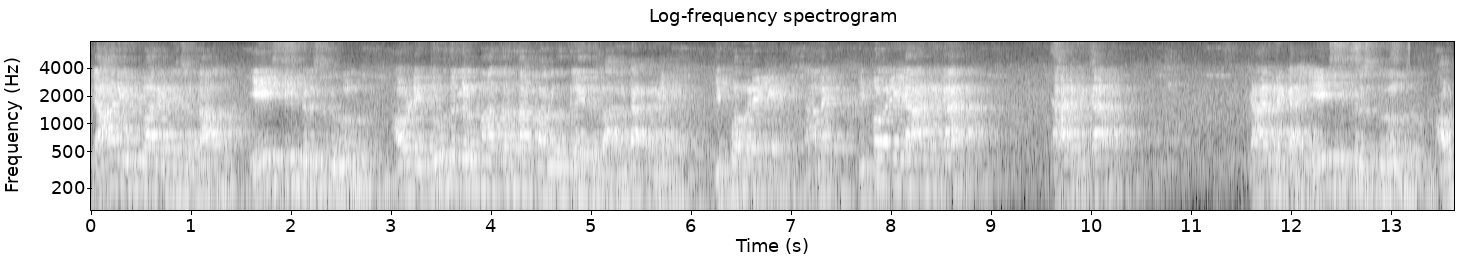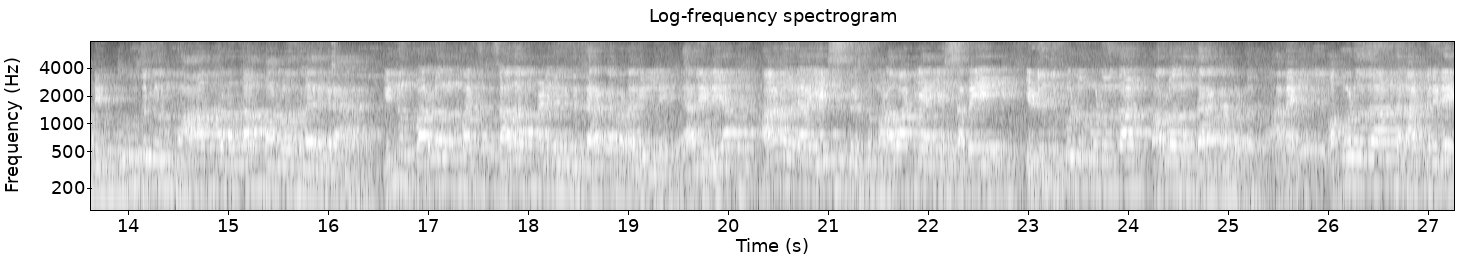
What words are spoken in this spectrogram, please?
யார் இருப்பார் என்று சொன்னால் ஏசி கிறிஸ்துவும் அவருடைய தூதர்கள் மாத்திரம்தான் பருவத்தில் இருப்பார்கள் இப்ப வரைக்கும். ஆமே இப்ப வரைக்கும் யார் இருக்கா? யார் இருக்கா? யார் இருக்கா ஏசு கிறிஸ்துவும் அவருடைய தூதர்கள் மாத்திரம் தான் பரலோகத்துல இருக்கிறாங்க. இன்னும் பரலோகம் சாதாரண மனிதர்களுக்கு திறக்கப்படவில்லை. அலையிலையா ஆண்டவராக இயேசு கிறிஸ்து மனவாட்டியாகிய சபையை எடுத்துக்கொள்ளும் பொழுதுதான் பரலோகம் திறக்கப்படும். ஆமென். அப்பொழுதுதான் இந்த நாட்களிலே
